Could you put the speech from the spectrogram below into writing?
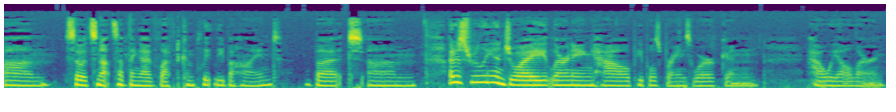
Um, so it's not something I've left completely behind, but um, I just really enjoy learning how people's brains work and how we all learn.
